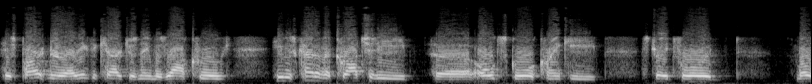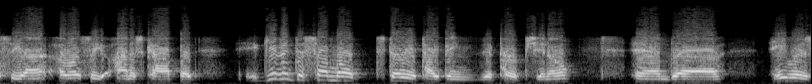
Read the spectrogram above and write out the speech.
his partner, I think the character's name was Al Krug, he was kind of a crotchety, uh, old school, cranky, straightforward, mostly uh, mostly honest cop, but given to somewhat stereotyping the perps, you know. And uh, he was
